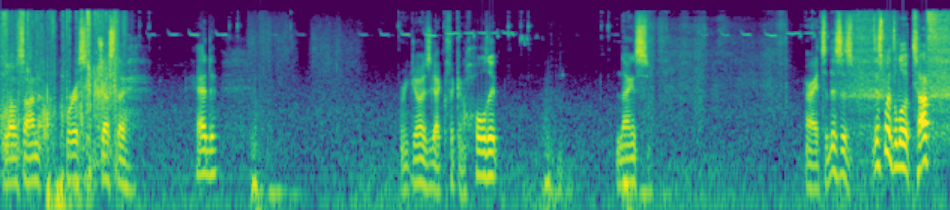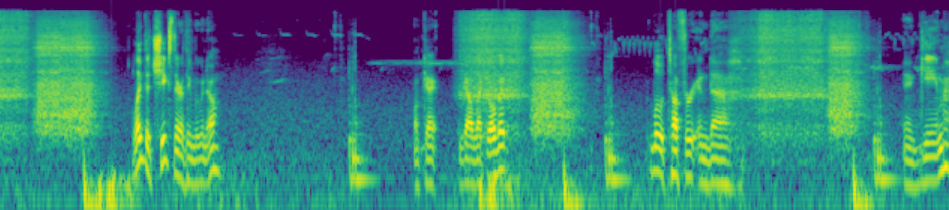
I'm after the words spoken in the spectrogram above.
Gloves on. Of course, just the head. There we go. He's got to click and hold it. Nice. All right, so this is this one's a little tough. I like the cheeks and everything moving now. Okay, we gotta let go of it. A little tougher in uh, in game.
